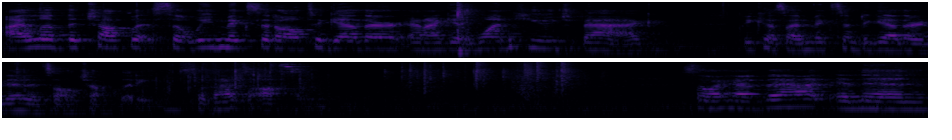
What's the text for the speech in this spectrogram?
I love the chocolate, so we mix it all together and I get one huge bag because I mix them together and then it's all chocolatey. So that's awesome. So I have that and then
